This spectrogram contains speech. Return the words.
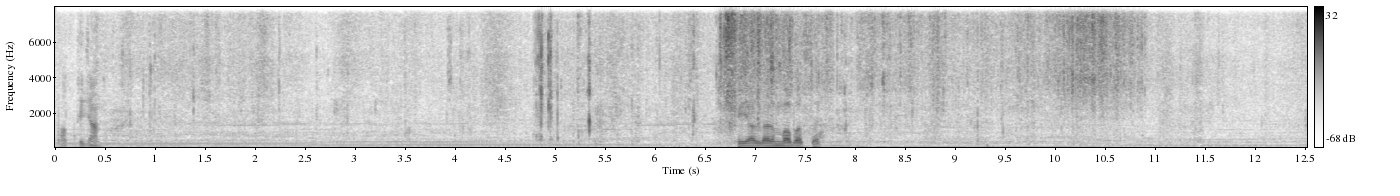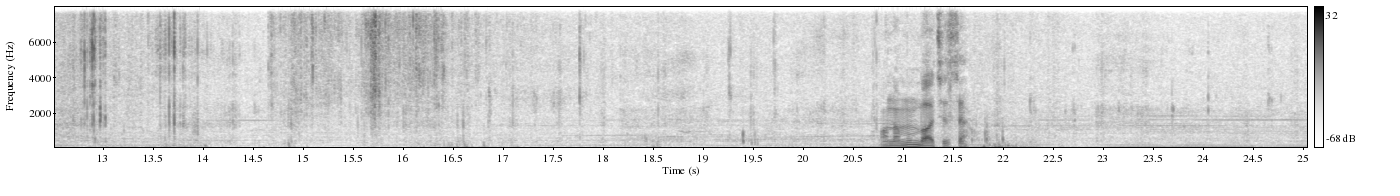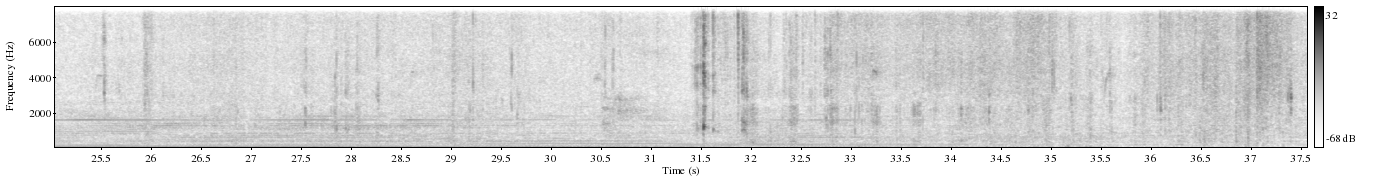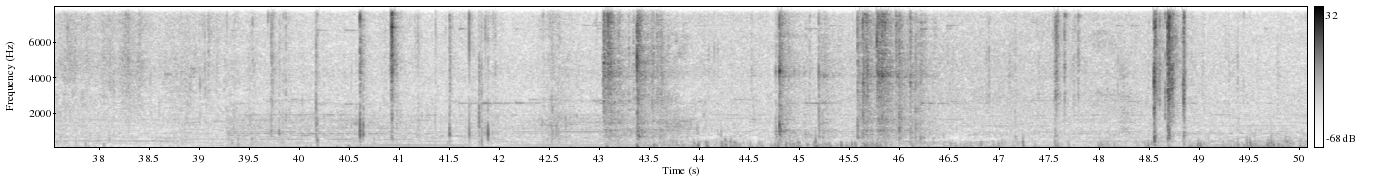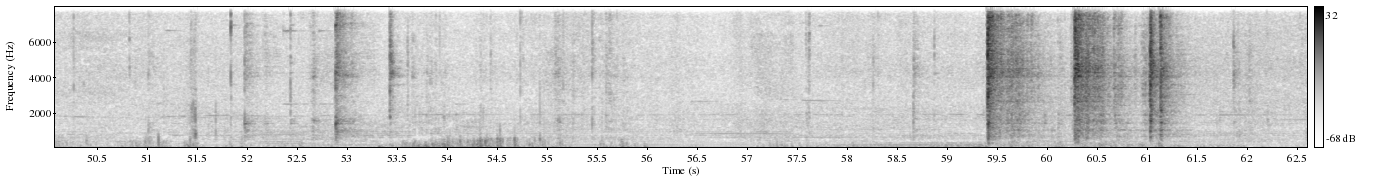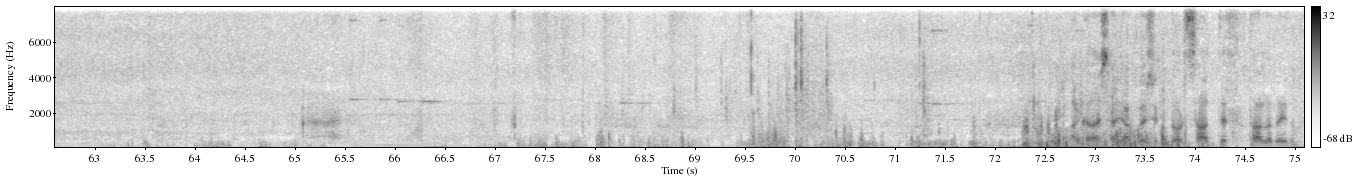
Patlıcan. Hıyarların babası. Anamın bahçesi. Arkadaşlar yaklaşık 4 saattir tarladaydım.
